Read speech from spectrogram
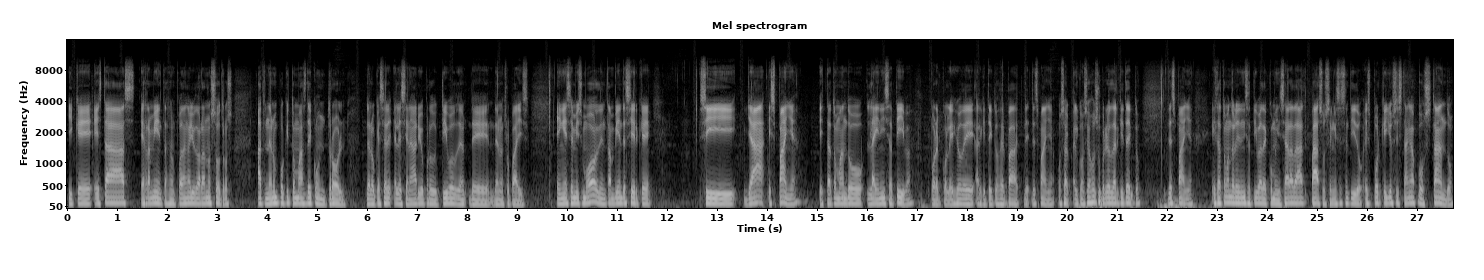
y que estas herramientas nos puedan ayudar a nosotros a tener un poquito más de control de lo que es el, escenario productivo de, nuestro país. En ese mismo orden, también decir que si ya España está tomando la iniciativa por el Colegio de Arquitectos de, de España, o sea, el Consejo Superior de Arquitectos de España está tomando la iniciativa de comenzar a dar pasos en ese sentido, es porque ellos están apostando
